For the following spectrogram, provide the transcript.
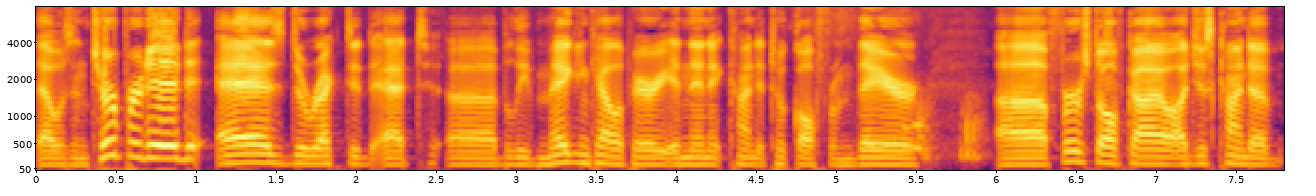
That was interpreted as directed at, uh, I believe, Megan Calipari, and then it kind of took off from there. Uh, first off, Kyle, I just kind of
